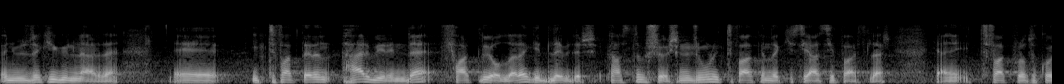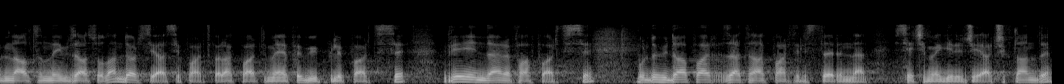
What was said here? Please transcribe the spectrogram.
önümüzdeki günlerde e, ittifakların her birinde farklı yollara gidilebilir. Kastım şu, şimdi Cumhur İttifakı'ndaki siyasi partiler, yani ittifak protokolünün altında imzası olan dört siyasi parti var. AK Parti, MHP, Büyük Birlik Partisi ve Yeniden Refah Partisi. Burada Hüdapar zaten AK Parti listelerinden seçime gireceği açıklandı.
